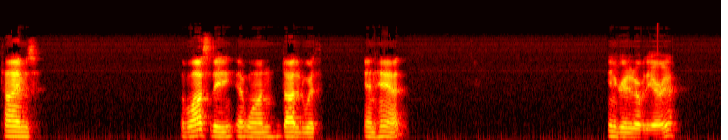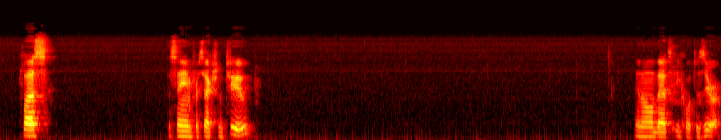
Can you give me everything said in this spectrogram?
times the velocity at 1 dotted with n hat integrated over the area plus the same for section 2. And all that's equal to 0.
